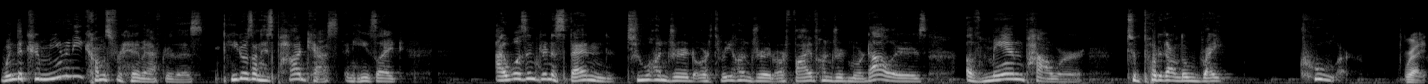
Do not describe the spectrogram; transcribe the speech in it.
When the community comes for him after this, he goes on his podcast and he's like I wasn't going to spend 200 or 300 or 500 more dollars of manpower to put it on the right cooler Right.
